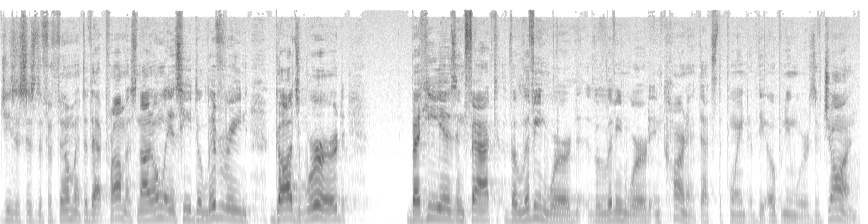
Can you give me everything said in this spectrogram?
Jesus is the fulfillment of that promise. Not only is he delivering God's word, but he is, in fact, the living word, the living word incarnate. That's the point of the opening words of John.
